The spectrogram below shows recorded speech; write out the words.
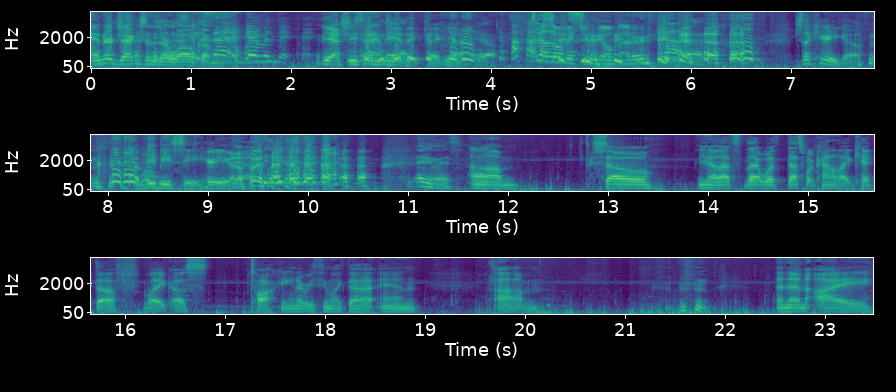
Interjections are welcome. She welcome. sent him a dick pic. Yeah, she sent me a dick pic. Yeah, yeah. Just so make you feel better. she's like, "Here you go, a BBC. Here you go." Anyways, Um, so you know that's that what that's what kind of like kicked off like us talking and everything like that, and um, and then I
